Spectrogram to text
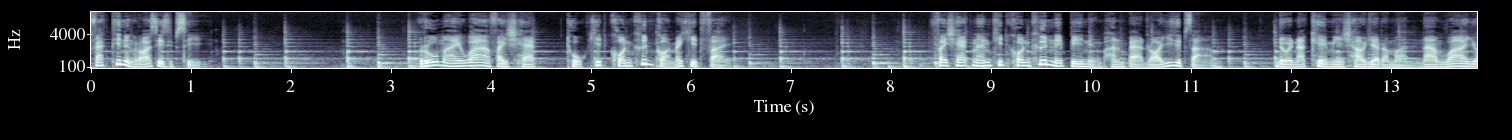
แฟกต์ที่ 144 รู้ไหมว่าไฟแช็กถูกคิดค้นขึ้นก่อนไม่ขีดไฟ ไฟแช็กนั้นคิดค้นขึ้นในปี 1823 โดยนักเคมีชาวเยอรมันนามว่าโย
